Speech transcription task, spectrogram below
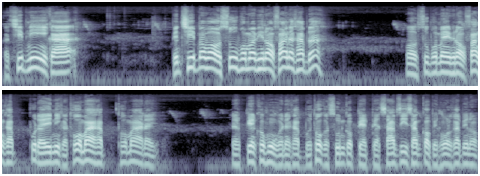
กับชิปนี้กะเป็นชิปมาว่าสู้พ่อแม่พี่น้องฟังนะครับเด้อว่าสู้พ่อแม่พี่น้องฟังครับ ผู้ใดนี่ก็โทรมาครับโทรมาได้เปลี่ยนข้อมูลกันนะครับเบอร์โทรกับศูนย์ก็แปดแปดสามสี่สามเก้าเป็นหกครับพี่น้อง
